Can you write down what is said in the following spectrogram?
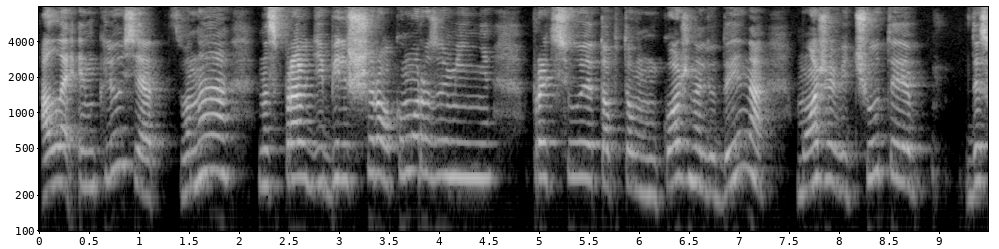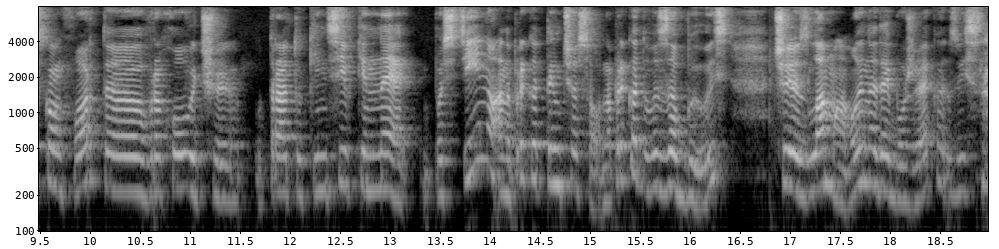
Але інклюзія, вона насправді більш широкому розумінні працює, тобто кожна людина може відчути дискомфорт, е, враховуючи втрату кінцівки не постійно, а, наприклад, тимчасово. Наприклад, ви забились. Чи зламали, не дай Боже, яка- звісно,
